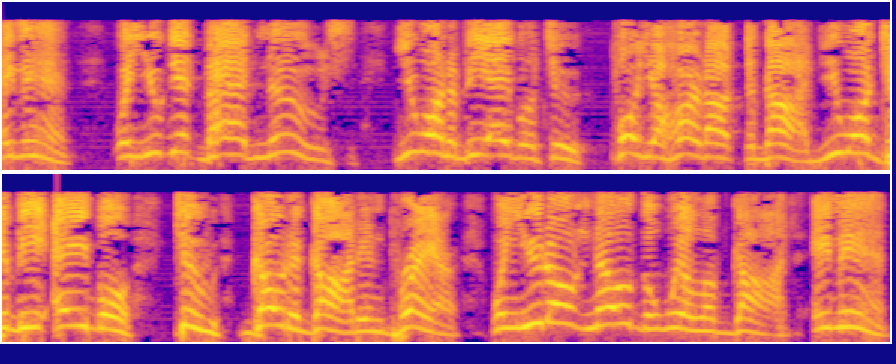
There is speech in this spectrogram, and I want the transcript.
Amen. When you get bad news, you want to be able to pour your heart out to God. You want to be able to go to God in prayer. When you don't know the will of God, amen,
